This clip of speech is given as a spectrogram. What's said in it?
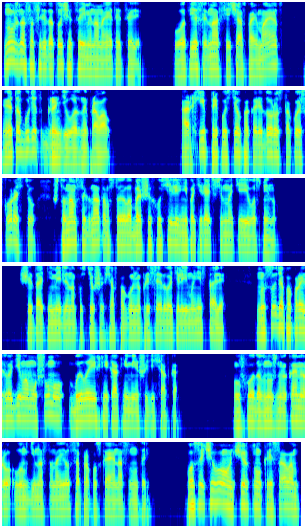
Нужно сосредоточиться именно на этой цели. Вот если нас сейчас поймают, это будет грандиозный провал. Архип припустил по коридору с такой скоростью, что нам с Игнатом стоило больших усилий не потерять в темноте его спину. Считать немедленно пустившихся в погоню преследователей мы не стали, но, судя по производимому шуму, было их никак не меньше десятка. У входа в нужную камеру Лунгин остановился, пропуская нас внутрь. После чего он чиркнул кресалом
